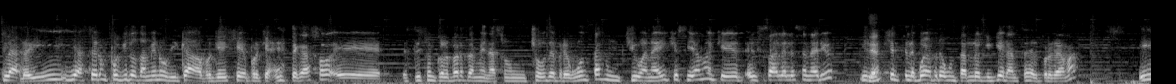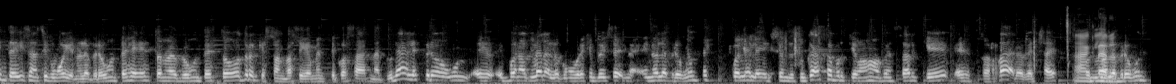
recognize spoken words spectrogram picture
Claro, y, y hacer un poquito también ubicado, porque dije, porque en este caso eh, Stephen Colbert también hace un show de preguntas, un Q&A que se llama, que él sale al escenario y la gente le puede preguntar lo que quiera antes del programa y te dicen así como, oye, no le preguntes esto, no le preguntes esto otro, que son básicamente cosas naturales, pero un, eh, bueno aclararlo, como por ejemplo dice, no, no le preguntes cuál es la dirección de su casa porque vamos a pensar que esto es raro, ¿cachai? Ah, claro. No le preguntes,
